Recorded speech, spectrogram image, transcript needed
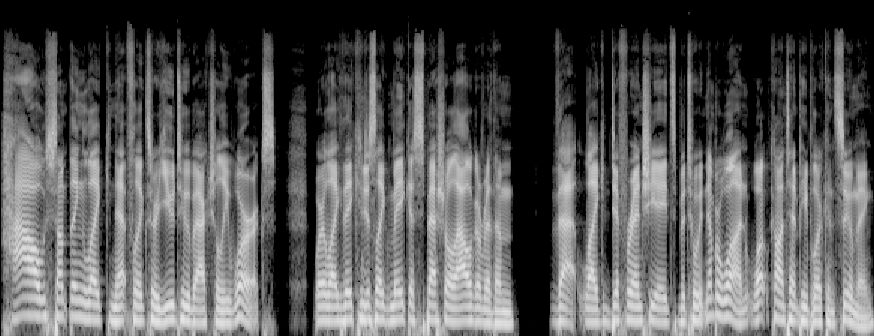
how something like Netflix or YouTube actually works, where like they can just like make a special algorithm that like differentiates between number one, what content people are consuming.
